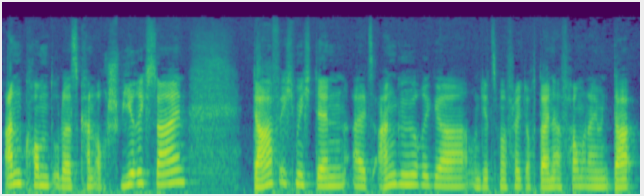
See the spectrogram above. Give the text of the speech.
ankommt oder es kann auch schwierig sein. Darf ich mich denn als Angehöriger und jetzt mal vielleicht auch deine Erfahrung annehmen, da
